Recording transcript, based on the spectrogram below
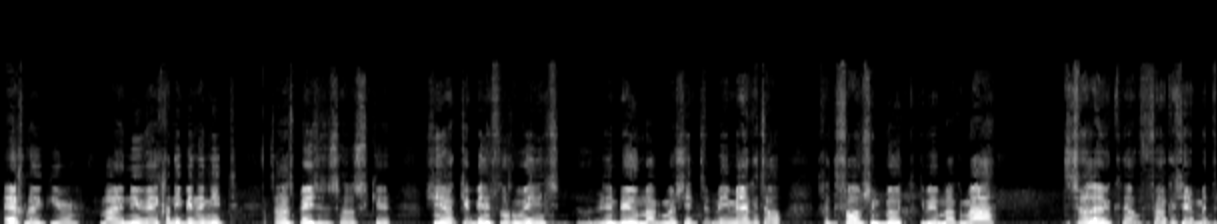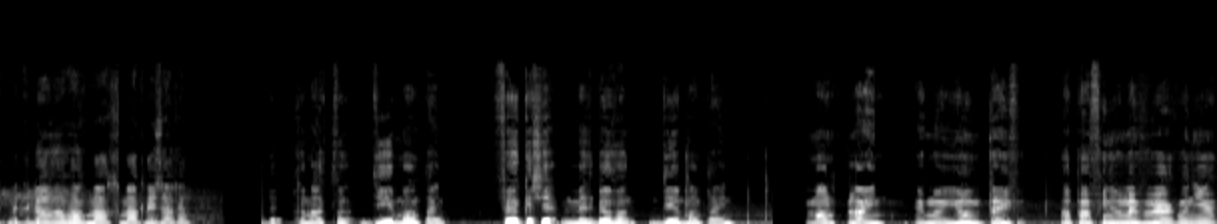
Erg leuk hier. Maar nu, ik ga niet binnen niet. Staan bezig, zoals ik Misschien een keer binnenvloggen, je niet binnen beeld maken. Maar je, je merkt het al, ga ik vooral een beeld, een beeld maken. Maar het is wel leuk. Nou, veel plezier met, met de beelden gemaakt, gemaakt deze dagen. Gemaakt van Diamantplein. Veel plezier met de beeld van Diamantplein. Diamantplein. Echt maar, hier even een paar vrienden van mij van werk wonen hier.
